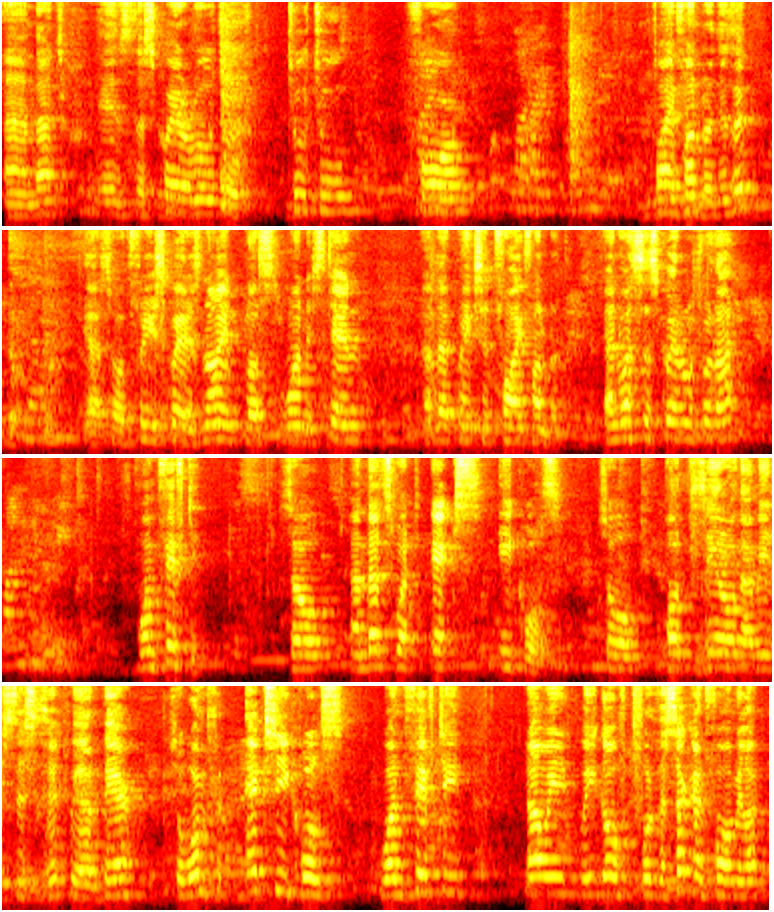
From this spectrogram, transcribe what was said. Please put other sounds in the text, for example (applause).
and that is the square root of two two four five hundred, is it? Yeah, so three squared is nine, plus one is ten, and that makes it five hundred. And what's the square root for that? One fifty. So, and that's what x equals. So put zero, that means this is it, we are there. So one, f- x equals one fifty. Now we, we go for the second formula.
